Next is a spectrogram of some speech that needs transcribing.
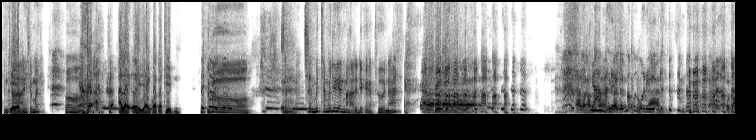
ฉันเจมส์ตายใช่ไหมเอออะไรเอ่ยใหญ่กว่ากระถิน เออฉันฉันไม่ฉันไม่ได้เรียนมหาลัยเดียวกันกับเธอนะ เอาละครับอย่าทุกคนมาเลยก็จะอิมพสบุนุกรีกันใช่แล้วก็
